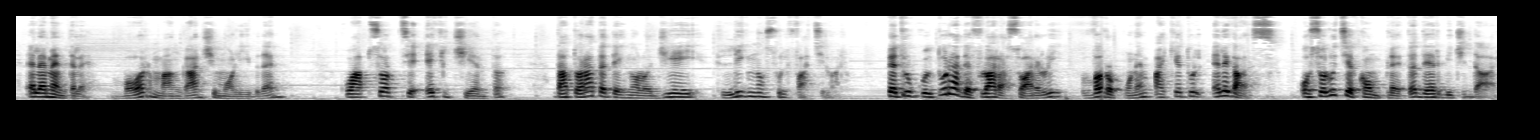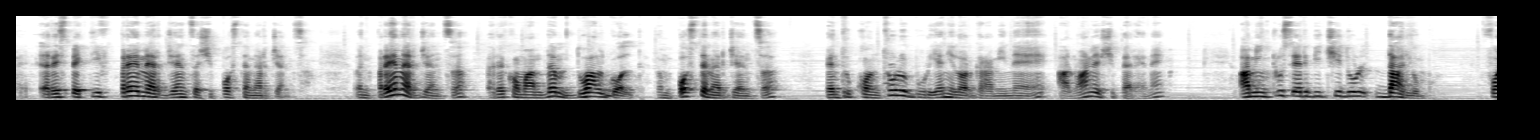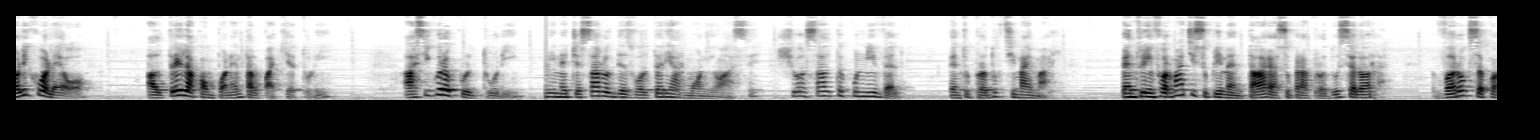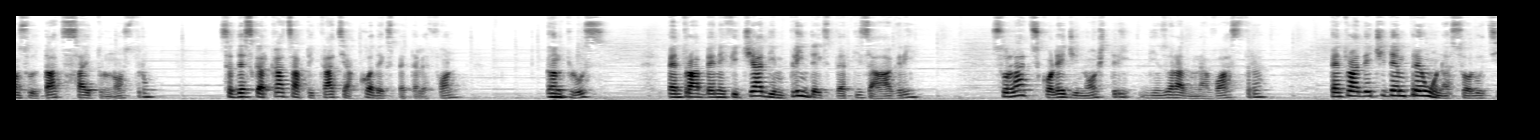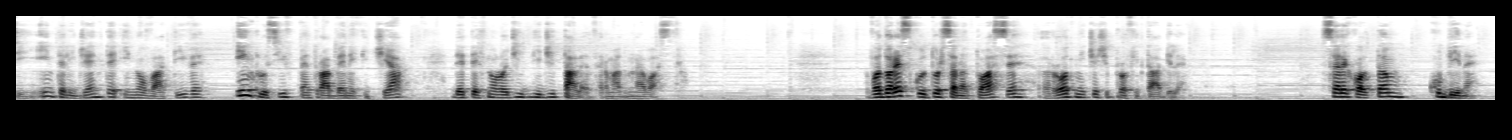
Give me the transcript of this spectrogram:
elementele bor, mangan și molibden, cu absorpție eficientă, datorată tehnologiei lignosulfaților. Pentru cultura de floarea soarelui vă propunem pachetul Elegans, o soluție completă de erbicidare, respectiv preemergență și postemergență. În preemergență recomandăm Dual Gold, în postemergență, pentru controlul burienilor graminee, anuale și perene, am inclus erbicidul Darium, Folicoleo, al treilea component al pachetului, asigură culturii necesarul dezvoltării armonioase și o saltă cu nivel pentru producții mai mari. Pentru informații suplimentare asupra produselor, vă rog să consultați site-ul nostru, să descărcați aplicația Codex pe telefon. În plus, pentru a beneficia din plin de expertiza Agri, sulați colegii noștri din zona dumneavoastră pentru a decide împreună soluții inteligente, inovative, inclusiv pentru a beneficia de tehnologii digitale în ferma dumneavoastră. Vă doresc culturi sănătoase, rodnice și profitabile. Să recoltăm cu bine!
